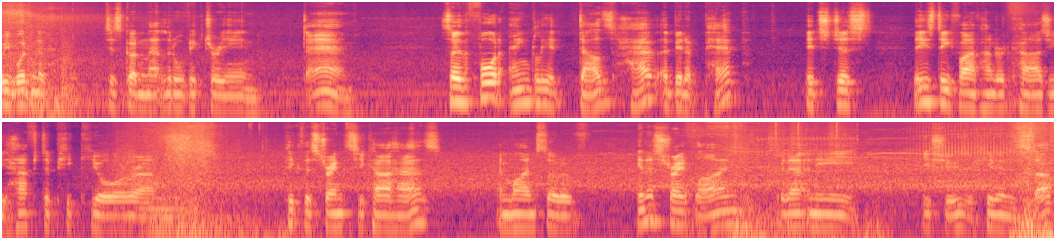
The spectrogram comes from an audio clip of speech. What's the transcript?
we wouldn't have just gotten that little victory in. Damn. So the Ford Anglia does have a bit of pep. It's just these D500 cars, you have to pick your um, pick the strengths your car has, and mine sort of in a straight line without any issues of hitting stuff.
